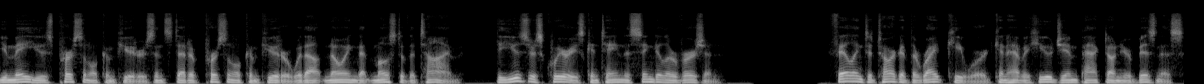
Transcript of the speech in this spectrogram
You may use personal computers instead of personal computer without knowing that most of the time, the user's queries contain the singular version. Failing to target the right keyword can have a huge impact on your business,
